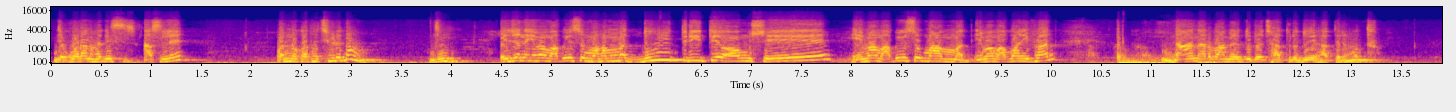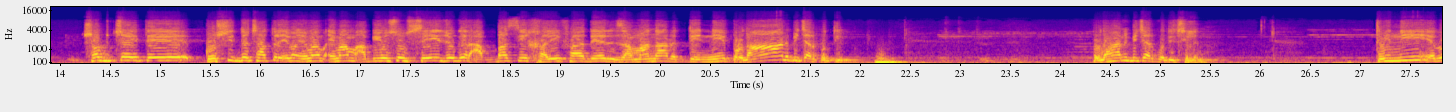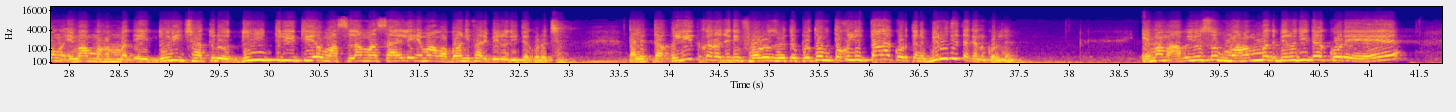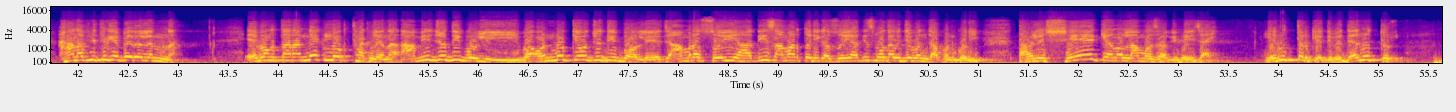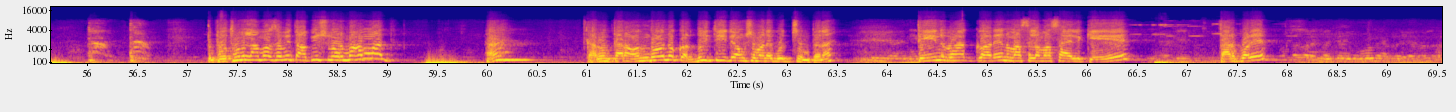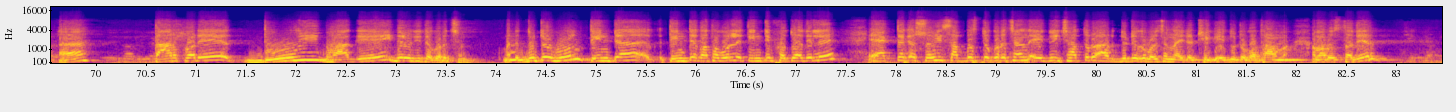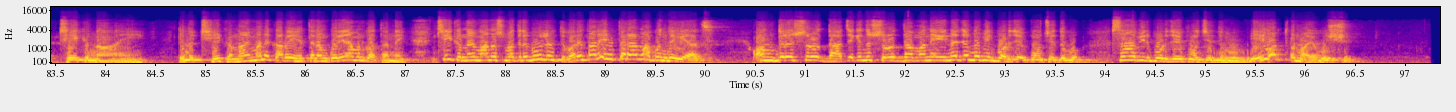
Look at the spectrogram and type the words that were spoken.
যে কোরআন হাদিস আসলে অন্য কথা ছেড়ে দাও। জি। এই জন্য ইমাম আবু ইউসুফ মোহাম্মদ দুই তৃতীয় অংশে ইমাম আবু ইউসুফ মোহাম্মদ ইমাম আবু হানিফার ডান আর বামের দুটো ছাত্র দুই হাতের মধ্যে। সবচাইতে প্রসিদ্ধ ছাত্র এবং ইমাম ইমাম আবু ইউসুফ সেই যুগের আব্বাসী খালিফাদের জামানার তিনি প্রধান বিচারপতি। প্রধান বিচারপতি ছিলেন। তিনি এবং ইমাম মোহাম্মদ, এই দুই ছাত্র, দুই তৃতীয় মাসলা মাসাইলে ইমাম আবু হানিফার বিরোধিতা করেছেন। তাহলে তকলিদ করা যদি ফরজ হইতো, প্রথম তকলিদ তারা করতেন, বিরোধিতা কেন করলেন? ইমাম আবু ইউসুফ মোহাম্মদ বিরোধিতা করে হানাফি থেকে বেরোলেন না, এবং তারা নেক লোক থাকলেন আর আমি যদি বলি, বা অন্য কেউ যদি বলে যে, আমরা সহি হাদিস, আমার তরিকা সহি হাদিস মোতাবেক জীবন যাপন করি তাহলে সে কেন লামাজাবি হয়ে যায়? এর উত্তর কে দেবে? দেন উত্তর। প্রথম লামাজাবি তো আবিসুর মোহাম্মদ। হ্যাঁ? কারণ তারা অন্ধ অনুকর দুই তৃতীয় অংশ মানে বুঝছেন তো না? তিন ভাগ করেন মাসলা মাসাইলকে। তারপরে? হ্যাঁ? তারপরে দুই ভাগে বিরোধিতা করেছেন। মানে দুটো ভুল, তিনটা, তিনটে কথা বললে তিনটি ফতোয়া দিলে একটাকে সহি সাব্যস্ত করেছেন এই দুই ছাত্র আর দুটোকে বলেছেন না, এটা ঠিক, এই দুটো কথা আমার ওস্তাদের ঠিক নয়। কিন্তু ঠিক নয় মানে কারও এহতেরাম করি এমন কথা নেই। ঠিক নয়, মানুষ মাত্র ভুল হতে পারে, তার এহতেরাম আপন জায়গায় আছে। অন্তরে শ্রদ্ধা আছে, কিন্তু শ্রদ্ধা মানে এই না যে নবীর পর্যায়ে পৌঁছে দেবো, সাহাবির পর্যায়ে পৌঁছে দেবো। এই অর্থ নয় অবশ্যই।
